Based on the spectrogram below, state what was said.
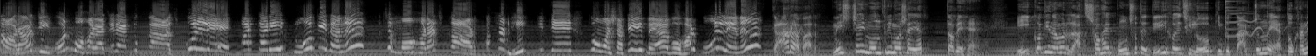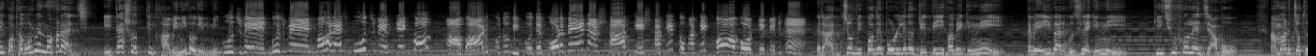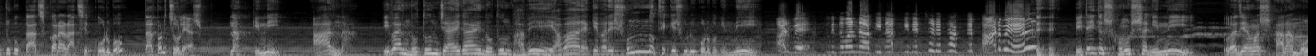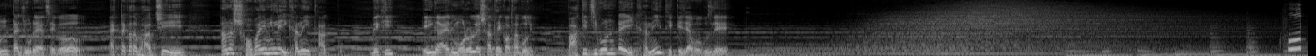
সারা জীবন মহারাজের এত কাজ করলে আর তার এই প্রতিদানে আচ্ছা মহারাজ কার কথার ভিত্তিতে তোমার সাথে এই ব্যবহার করলেন? কার আবার নিশ্চয়ই মন্ত্রী মশাইয়ের তবে হ্যাঁ এই কদিন আমার রাজসভায় পৌঁছতে দেরি হয়েছিল কিন্তু তার জন্য এতখানি কথা বলবেন মহারাজ? এটা সত্যি ভাবিনি গো গিন্নি। বুঝবেন বুঝবেন মহারাজ বুঝবেন দেখো আবার কোনো বিপদে পড়বেন আর সাথে সাথে তোমাকে খবর দেবেন হ্যাঁ। রাজ্য বিপদে পড়লে তো যেতেই হবে গিন্নি। তবে এইবার বুঝলে গিন্নি কিছু হলে যাব। আমার যতটুকু কাজ করার আছে করব তারপর চলে আসব। না গিন্নি আর না। এবার নতুন জায়গায় নতুন ভাবে আবার একেবারে শূন্য থেকে শুরু করব গিন্নি। পারবে? তুমি তোমার নাতি নাতনিদের ছেড়ে থাকতে পারবে? এটাই তো সমস্যা গিন্নি। ওরা যে আমার সারা মনটা জুড়ে আছে গো। একটা কথা ভাবছি আমরা সবাই মিলে এখানেই থাকব। দেখি এই গায়ের মোড়লের সাথে কথা বলে। বাকি জীবনটা এখানেই থেকে যাব বুঝলে?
